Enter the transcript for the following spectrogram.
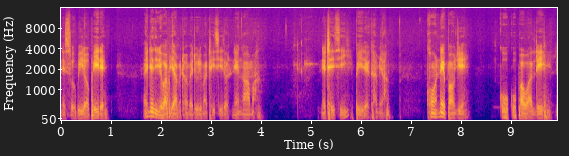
နှစ်ဆိုပြီးတော့ပေးတယ်အဲ့ဒီဒီတွေပါပြရမယ်ထွန်မဲ့တူဒီမှာထိပ်စီဆိုနင်9မှာနှစ်ထိပ်စီပေးတယ်ခင်ဗျခွန်နှစ်ပေါင်းချင်းကိုကိုပါဝါ4 4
